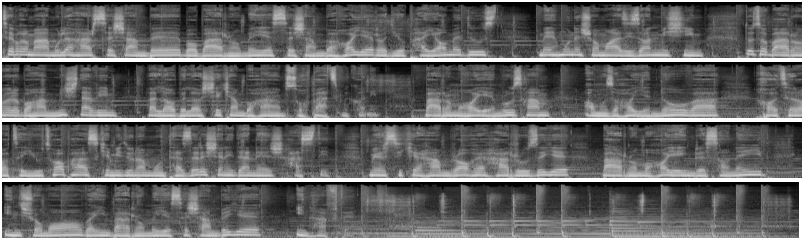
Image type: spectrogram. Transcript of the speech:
طبق معمول هر سهشنبه با برنامه سهشنبه های رادیو پیام دوست مهمون شما عزیزان میشیم. دو تا برنامه رو با هم میشنویم و لابلا شکم با هم صحبت می‌کنیم. برنامه های امروز هم آموزه های نو و خاطرات یوتاب هست که می‌دونم منتظر شنیدنش هستید. مرسی که همراه هر روزه برنامه های این رسانه اید این شما و این برنامه سه شنبه این هفته.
